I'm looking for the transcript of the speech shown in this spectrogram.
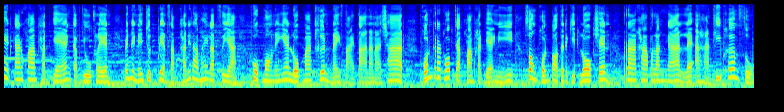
เหตุการณ์ความขัดแย้งกับยูเครน เป็นหนึ่งในจุดเปลี่ยนสำคัญที่ทำให้รัสเซีย ถูกมองในแง่ลบมากขึ้นในสายตานานาชาติ ผลกระทบจากความขัดแย้งนี้ ส่งผลต่อเศรษฐกิจโลก เช่น ราคาพลังงานและอาหารที่เพิ่มสูง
